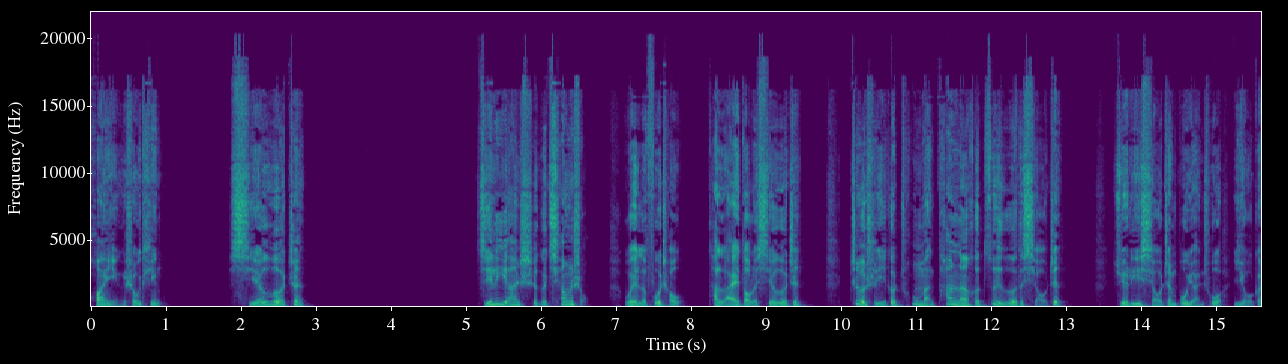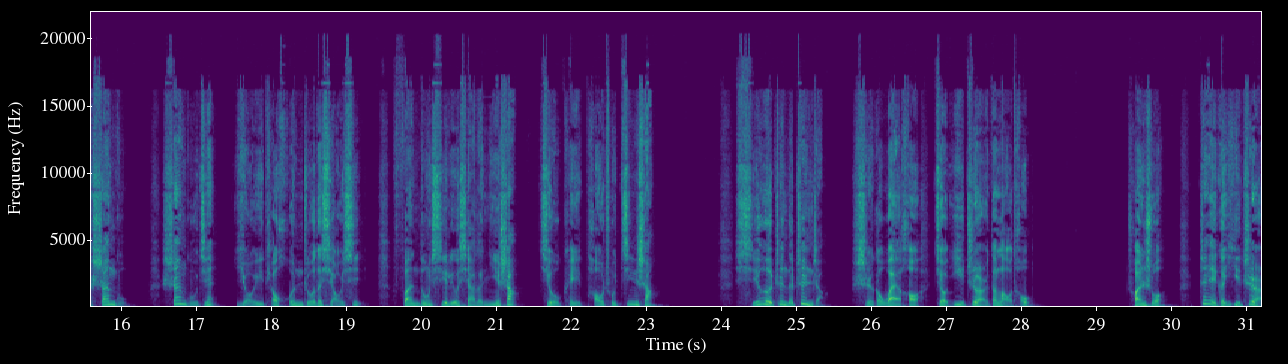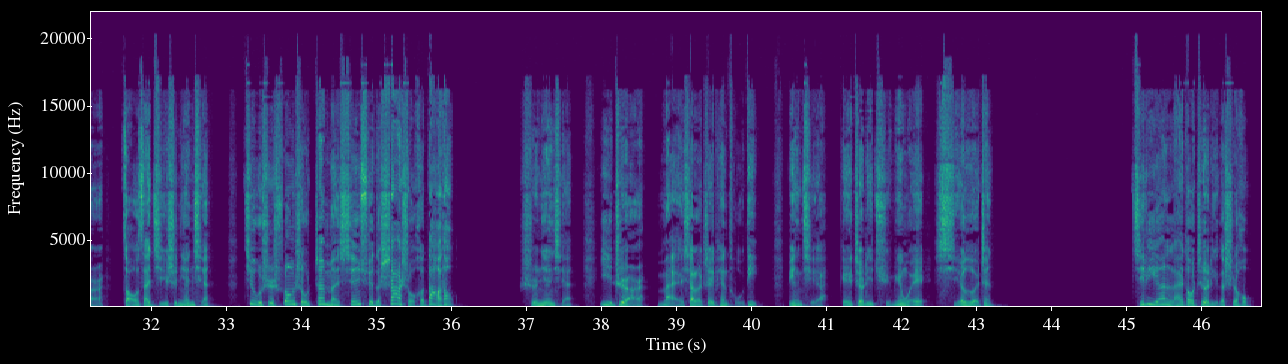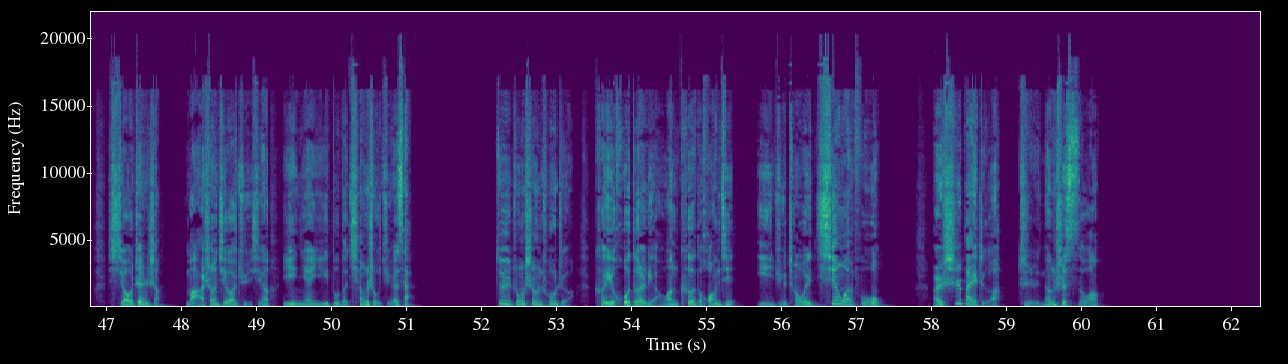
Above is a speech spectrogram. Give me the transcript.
欢迎收听《邪恶镇》。吉利安是个枪手，为了复仇，他来到了邪恶镇。这是一个充满贪婪和罪恶的小镇。距离小镇不远处有个山谷，山谷间有一条浑浊的小溪，翻动溪流下的泥沙，就可以逃出金沙。邪恶镇的镇长是个外号叫一只耳的老头。传说，这个一只耳早在几十年前就是双手沾满鲜血的杀手和大盗。十年前，一只耳买下了这片土地，并且给这里取名为邪恶镇。吉利安来到这里的时候，小镇上马上就要举行一年一度的枪手决赛，最终胜出者可以获得两万克的黄金，一举成为千万富翁，而失败者。只能是死亡。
